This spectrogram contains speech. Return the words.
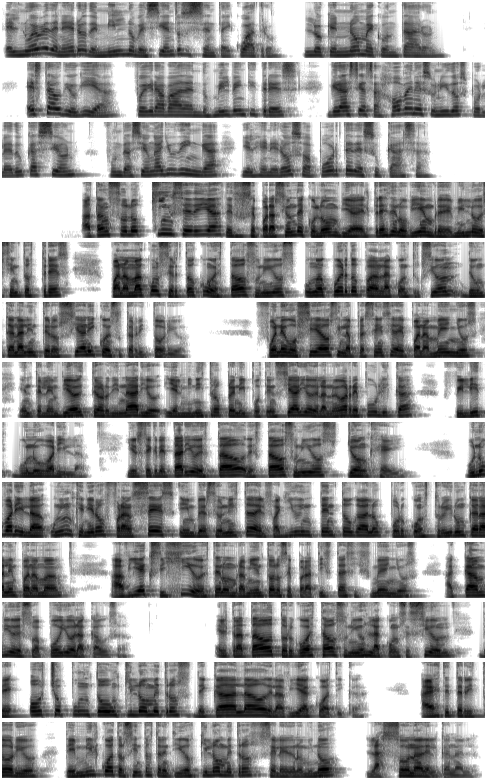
El 9 de enero de 1964, Lo que no me contaron. Esta audioguía fue grabada en 2023 gracias a Jóvenes Unidos por la Educación, Fundación Ayudinga y el generoso aporte de su casa. A tan solo 15 días de su separación de Colombia, el 3 de noviembre de 1903, Panamá concertó con Estados Unidos un acuerdo para la construcción de un canal interoceánico en su territorio. Fue negociado sin la presencia de panameños entre el enviado extraordinario y el ministro plenipotenciario de la nueva república, Philippe Bunu Varila, y el secretario de Estado de Estados Unidos, John Hay. Bunu Varila, un ingeniero francés e inversionista del fallido intento galo por construir un canal en Panamá, había exigido este nombramiento a los separatistas ismeños a cambio de su apoyo a la causa el tratado otorgó a Estados Unidos la concesión de 8.1 kilómetros de cada lado de la vía acuática. A este territorio de 1.432 kilómetros se le denominó la zona del canal.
